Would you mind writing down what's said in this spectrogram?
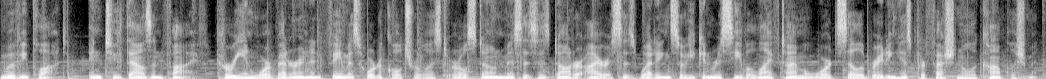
Movie plot In 2005, Korean War veteran and famous horticulturalist Earl Stone misses his daughter Iris's wedding so he can receive a lifetime award celebrating his professional accomplishment.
